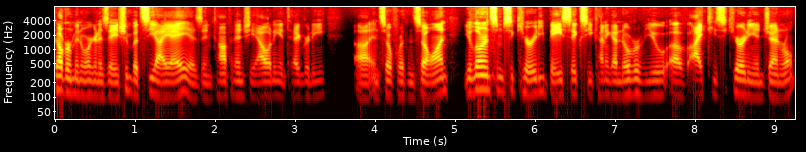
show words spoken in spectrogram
government organization, but CIA as in confidentiality, integrity, uh, and so forth and so on. You learn some security basics. You kind of got an overview of IT security in general.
